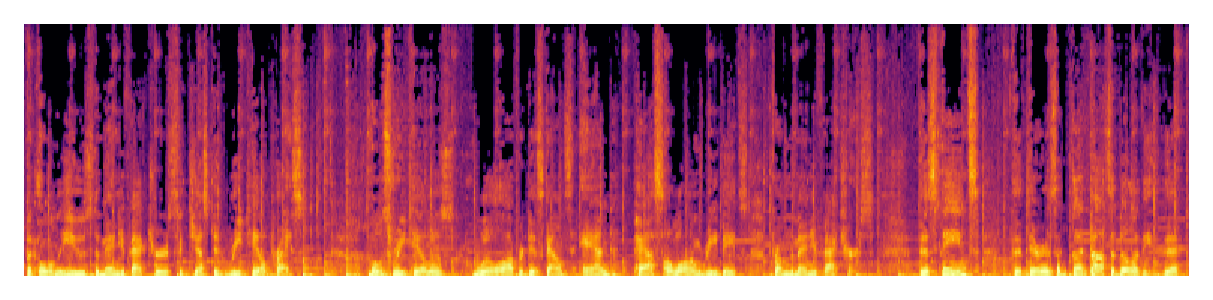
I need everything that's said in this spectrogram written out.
but only used the manufacturer's suggested retail price. Most retailers will offer discounts and pass along rebates from the manufacturers. This means that there is a good possibility that,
